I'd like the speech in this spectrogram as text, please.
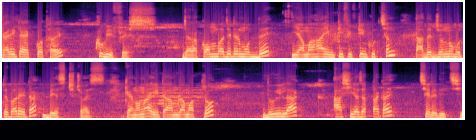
গাড়িটা এক কথায় খুবই ফ্রেশ যারা কম বাজেটের মধ্যে ইয়ামাহা এম টি ফিফটিন খুঁজছেন, তাদের জন্য হতে পারে এটা বেস্ট চয়েস কেননা এটা আমরা মাত্র দুই লাখ আশি হাজার টাকায় ছেড়ে দিচ্ছি।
